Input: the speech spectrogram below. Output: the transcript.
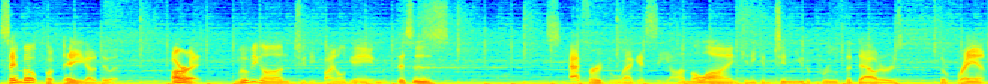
same boat, but hey, you got to do it. All right, moving on to the final game. This is Stafford legacy on the line. Can he continue to prove the doubters? The Rams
